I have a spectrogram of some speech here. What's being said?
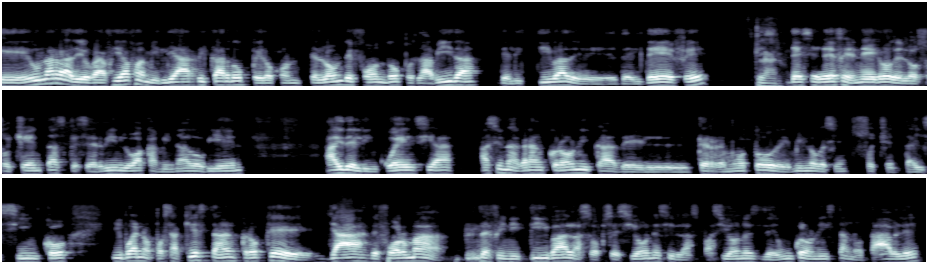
eh, una radiografía familiar, Ricardo, pero con telón de fondo, pues la vida delictiva del DF, claro. de ese DF negro de los ochentas que Servín lo ha caminado bien, hay delincuencia, hace una gran crónica del terremoto de 1985 y bueno, pues aquí están, creo que ya de forma definitiva las obsesiones y las pasiones de un cronista notable,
